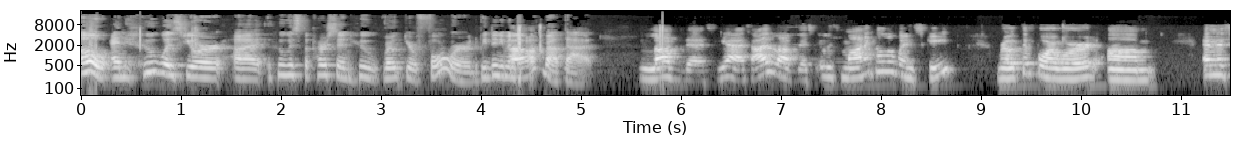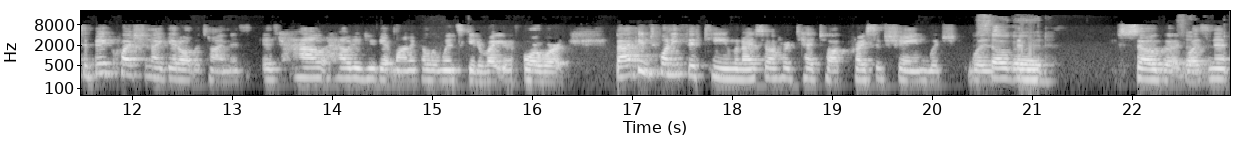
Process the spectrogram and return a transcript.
oh, and who was your uh, who was the person who wrote your foreword? We didn't even talk oh. about that. Love this. Yes, I love this. It was Monica Lewinsky wrote the foreword. Um, and it's a big question I get all the time is, is how, how did you get Monica Lewinsky to write your foreword? Back in 2015, when I saw her TED Talk, Price of Shame, which was so good. So good, so wasn't good. it?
